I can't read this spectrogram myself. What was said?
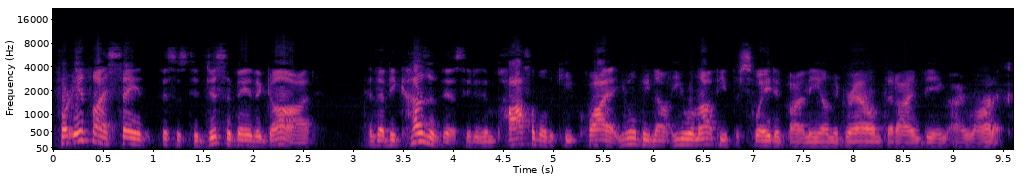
For if I say that this is to disobey the god, and that because of this it is impossible to keep quiet, you will, be not, you will not be persuaded by me on the ground that I am being ironic.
